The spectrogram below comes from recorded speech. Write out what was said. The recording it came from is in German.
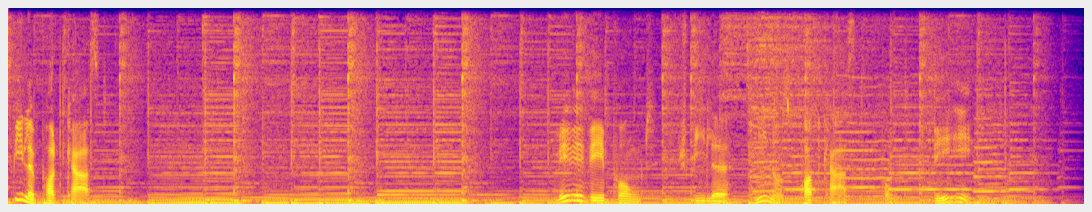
Spiele-Podcast. www.spiele-podcast.de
